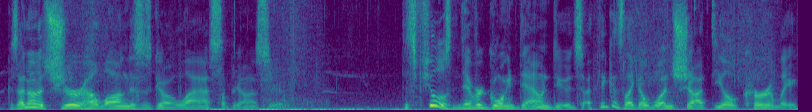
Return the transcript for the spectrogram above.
Because I'm not sure how long this is to last, I'll be honest with you. This fuel is never going down, dudes. I think it's like a one-shot deal currently.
